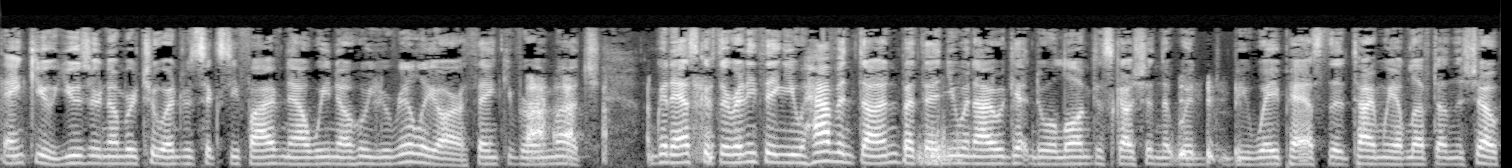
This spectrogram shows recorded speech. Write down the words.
Thank you. User number 265. Now we know who you really are. Thank you very much. I'm going to ask if there anything you haven't done, but then you and I would get into a long discussion that would be way past the time we have left on the show.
